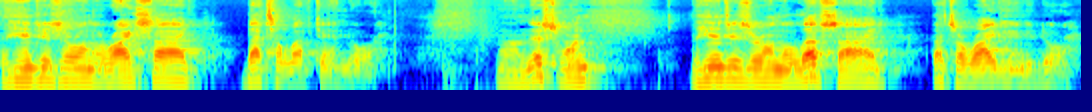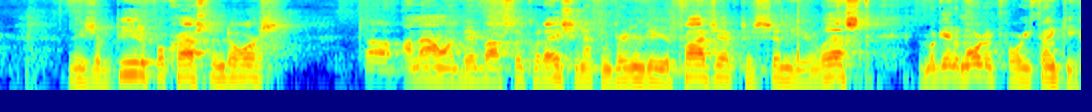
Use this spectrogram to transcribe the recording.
The hinges are on the right side. That's a left-hand door. On this one, the hinges are on the left side. That's a right-handed door. These are beautiful Craftsman doors. Uh, I'm out on Big Box Liquidation. I can bring them to your project. Just send me your list, and we'll get them ordered for you. Thank you.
